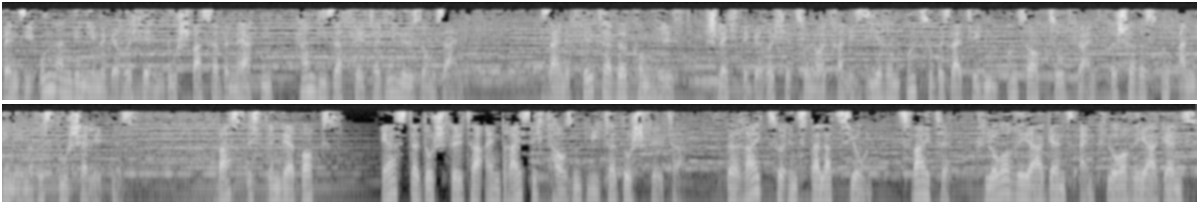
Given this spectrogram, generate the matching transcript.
Wenn Sie unangenehme Gerüche im Duschwasser bemerken, kann dieser Filter die Lösung sein. Seine Filterwirkung hilft, schlechte Gerüche zu neutralisieren und zu beseitigen und sorgt so für ein frischeres und angenehmeres Duscherlebnis. Was ist in der Box? Erster Duschfilter ein 30.000 Liter Duschfilter. Bereit zur Installation. Zweite, Chlorreagenz ein Chlorreagenz,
